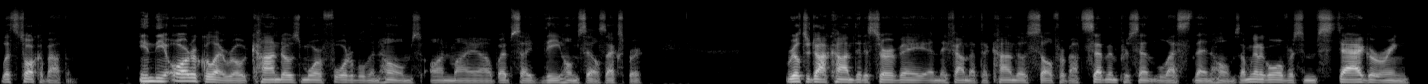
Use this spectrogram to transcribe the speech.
let's talk about them. In the article I wrote, Condos More Affordable Than Homes, on my uh, website, The Home Sales Expert, Realtor.com did a survey and they found that the condos sell for about 7% less than homes. I'm going to go over some staggering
